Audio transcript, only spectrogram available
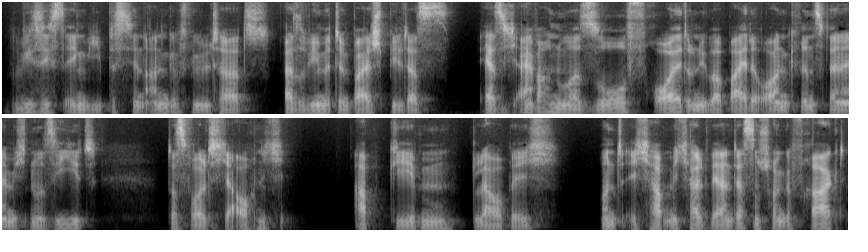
wie sich es irgendwie ein bisschen angefühlt hat, also wie mit dem Beispiel, dass er sich einfach nur so freut und über beide Ohren grinst, wenn er mich nur sieht. Das wollte ich ja auch nicht abgeben, glaube ich. Und ich habe mich halt währenddessen schon gefragt,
